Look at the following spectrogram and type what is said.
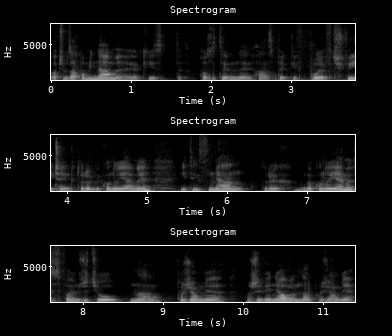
o czym zapominamy, jaki jest pozytywny aspekt i wpływ ćwiczeń, które wykonujemy i tych zmian, których dokonujemy w swoim życiu na poziomie żywieniowym, na poziomie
